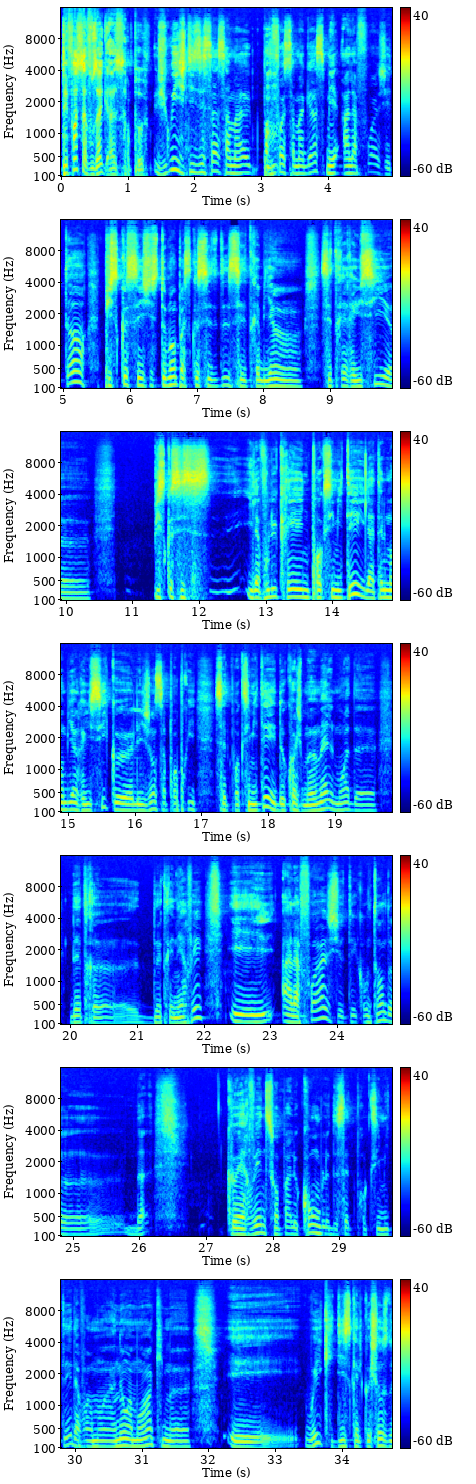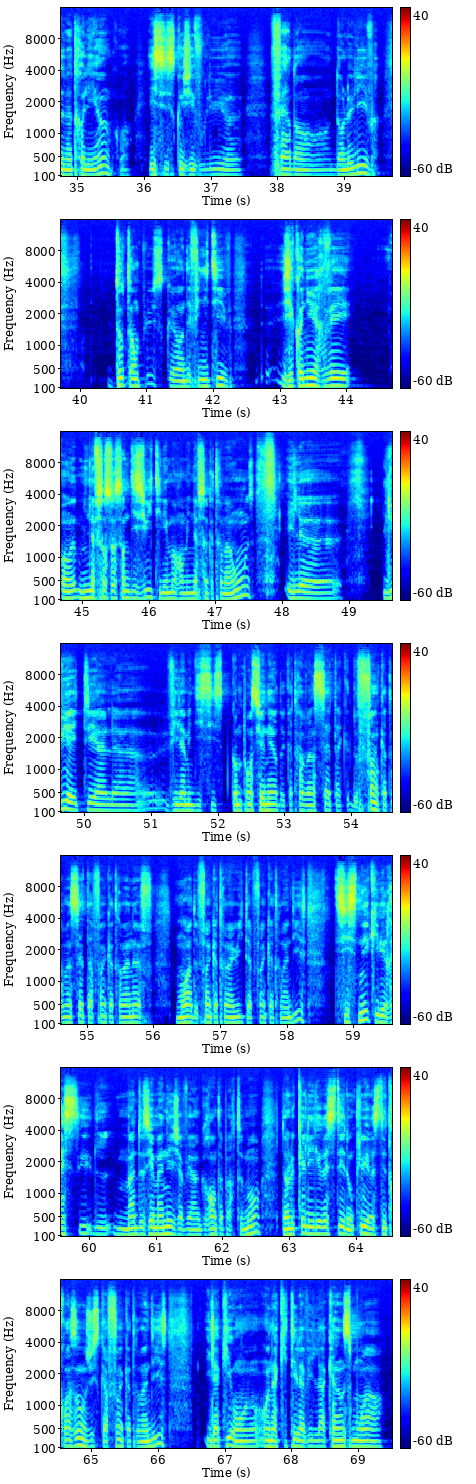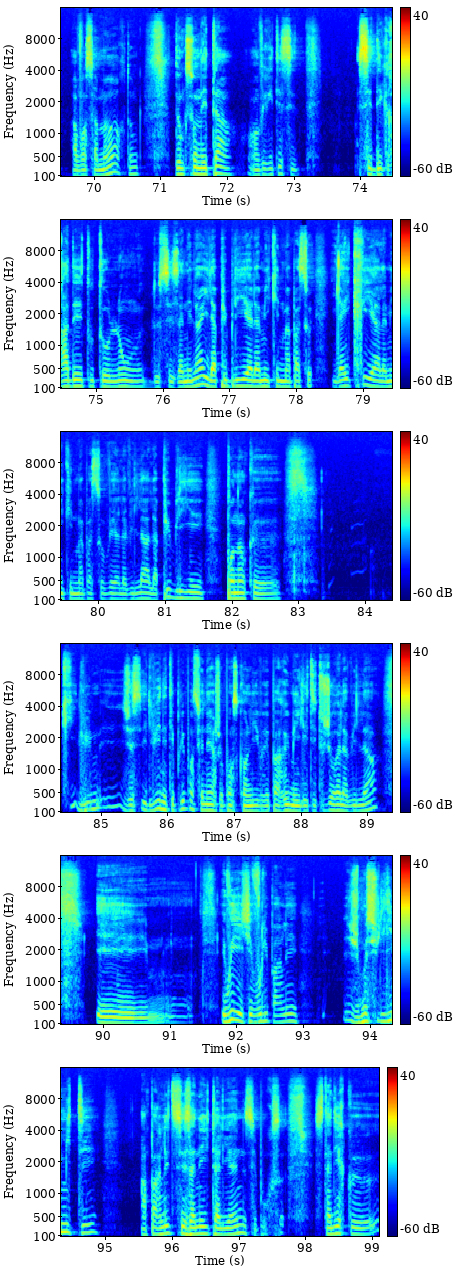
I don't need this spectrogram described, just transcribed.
des fois, ça vous agace un peu. Oui, je disais ça, ça parfois ça m'agace, mais à la fois j'ai tort, puisque c'est justement parce que c'est très bien, c'est très réussi, puisque c'est il a voulu créer une proximité, il a tellement bien réussi que les gens s'approprient cette proximité et de quoi je me mêle, moi, d'être euh, d'être énervé. Et à la fois, j'étais content que Hervé ne soit pas le comble de cette proximité, d'avoir un nom à moi qui me. Et oui, qui dise quelque chose de notre lien. Et c'est ce que j'ai voulu euh, faire dans le livre. D'autant plus qu'en définitive, j'ai connu Hervé en 1978, il est mort en 1991. Et le, lui a été à la Villa Médicis comme pensionnaire de, 87 de fin 87 à fin 89, moi de fin 88 à fin 90. Si ce n'est qu'il est resté, ma deuxième année, j'avais un grand appartement dans lequel il est resté. Donc lui est resté trois ans jusqu'à fin 90. Il a, on, a quitté la villa 15 mois avant sa mort. Donc son état en vérité, c'est dégradé tout au long de ces années-là. Il a publié à l'ami qui ne m'a pas sauvé. Il a écrit à l'ami qui ne m'a pas sauvé à la villa, l'a publié pendant que. Lui, lui n'était plus pensionnaire, je pense, quand le livre est paru, mais il était toujours à la villa. Et, et oui, j'ai voulu parler. Je me suis limité à parler de ces années italiennes. C'est pour ça. C'est-à-dire que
